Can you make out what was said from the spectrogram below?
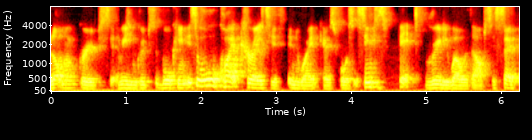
allotment groups, reading groups, walking. It's all quite creative in the way it goes forward. So it seems to fit really well with artists. So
